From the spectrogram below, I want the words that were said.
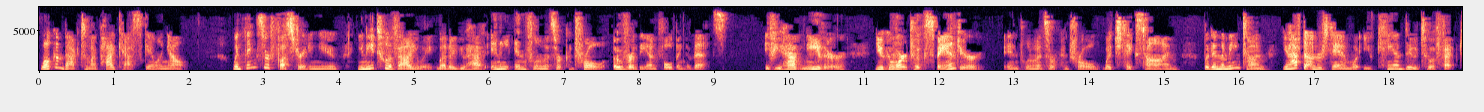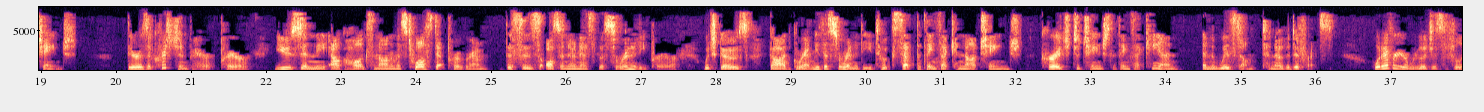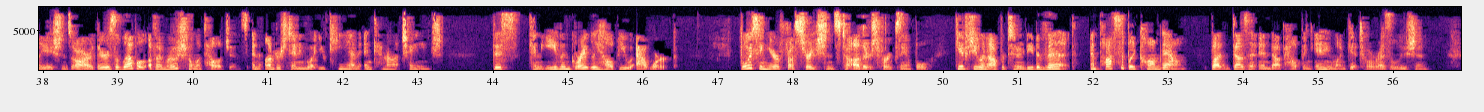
Welcome back to my podcast, Scaling Out. When things are frustrating you, you need to evaluate whether you have any influence or control over the unfolding events. If you have neither, you can work to expand your influence or control, which takes time. But in the meantime, you have to understand what you can do to affect change. There is a Christian prayer used in the Alcoholics Anonymous 12 step program. This is also known as the Serenity Prayer, which goes, God grant me the serenity to accept the things I cannot change, courage to change the things I can, and the wisdom to know the difference. Whatever your religious affiliations are, there is a level of emotional intelligence in understanding what you can and cannot change. This can even greatly help you at work. Voicing your frustrations to others, for example, gives you an opportunity to vent and possibly calm down, but doesn't end up helping anyone get to a resolution.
